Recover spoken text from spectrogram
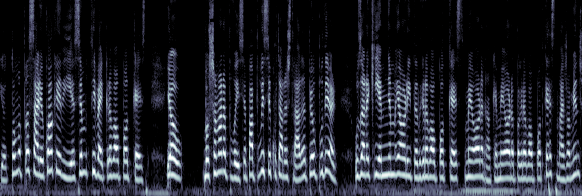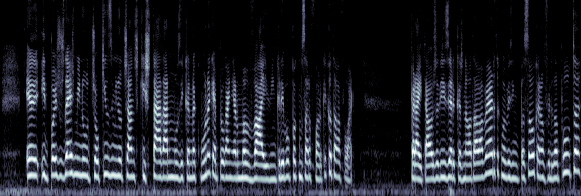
Eu estou-me a passar, eu qualquer dia, sempre que tiver que gravar o podcast, eu vou chamar a polícia para a polícia cortar a estrada para eu poder usar aqui a minha meia horita de gravar o podcast, meia hora não, que é meia hora para gravar o podcast, mais ou menos, e, e depois os 10 minutos ou 15 minutos antes que está a dar música na coluna, que é para eu ganhar uma vibe incrível para começar a falar. O que é que eu estava a falar? Espera aí, estavas a dizer que a janela estava aberta, que o meu vizinho passou, que era um filho da puta,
